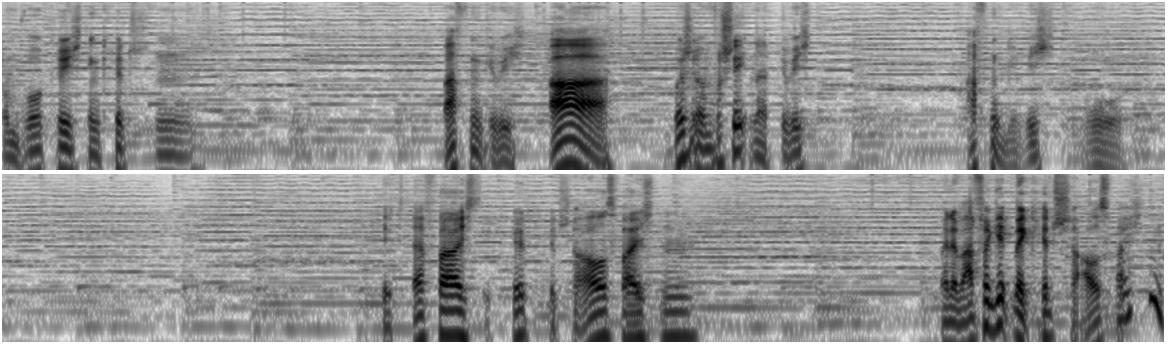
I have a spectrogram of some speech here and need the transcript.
Und wo kriege ich den kritischen Waffengewicht? Ah, wo, steht denn das Gewicht? Waffengewicht. Wo? Die Treffer, ich sehe Crit, kritische Ausweichen. Meine Waffe gibt mir kritische Ausweichen?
